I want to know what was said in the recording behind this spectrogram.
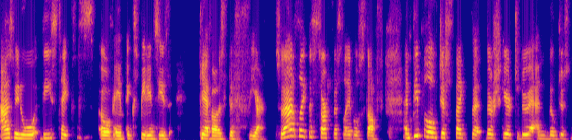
As we know, these types of um, experiences give us the fear. So that's like the surface level stuff. And people will just think that they're scared to do it and they'll just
